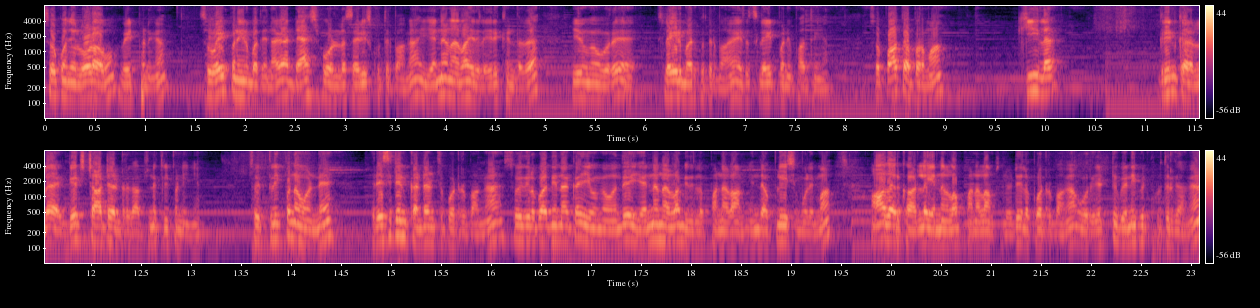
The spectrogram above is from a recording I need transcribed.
ஸோ கொஞ்சம் லோடாகவும் வெயிட் பண்ணுங்கள் ஸோ வெயிட் பண்ணிங்கன்னு பார்த்தீங்கன்னா டேஷ்போர்டில் சர்வீஸ் கொடுத்துருப்பாங்க. என்னென்னலாம் இதில் இருக்குன்றதை இவங்க ஒரு ஸ்லைடு மாதிரி கொடுத்துருப்பாங்க. இது ஸ்லைட் பண்ணி பார்த்துங்க ஸோ பார்த்த அப்புறமா கீழே க்ரீன் கலரில் கெட் ஸ்டார்டட் இருக்க ஆப்ஷனை கிளிக் பண்ணிங்க. ஸோ கிளிக் பண்ண உடனே ரெசிடென்ட் கண்டென்ட்ஸ் போட்டிருப்பாங்க. ஸோ இதில் பார்த்தீங்கன்னாக்கா இவங்க வந்து என்னென்னலாம் இதில் பண்ணலாம் இந்த அப்ளிகேஷன் மூலிமா ஆதார் கார்டில் என்னென்னலாம் பண்ணலாம் சொல்லிட்டு இதில் போட்டிருப்பாங்க. ஒரு எட்டு பெனிஃபிட் கொடுத்துருக்காங்க.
